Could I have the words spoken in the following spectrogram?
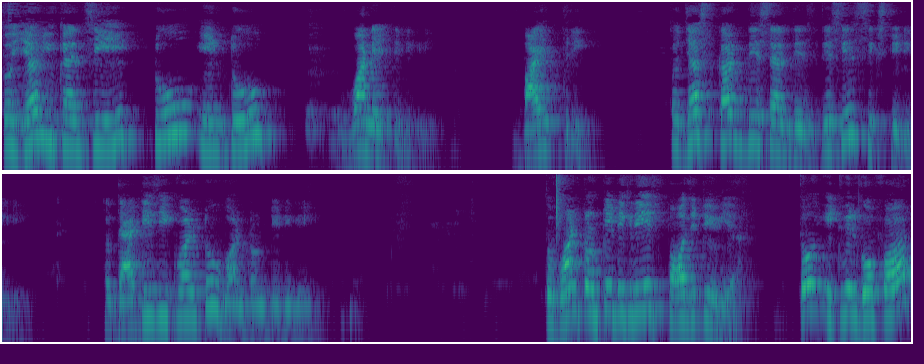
So here you can see 2 into 180 degree by 3. So just cut this and this. This is 60 degree. So that is equal to 120 degree. So 120 degree is positive here. So it will go for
